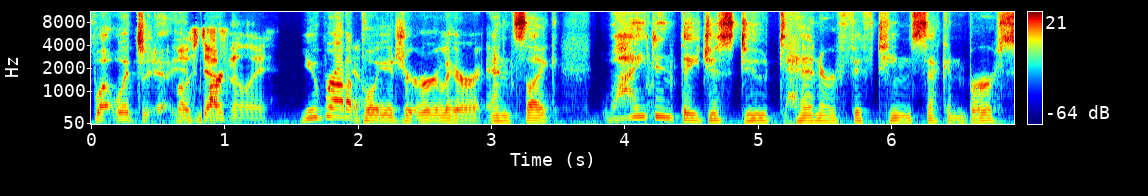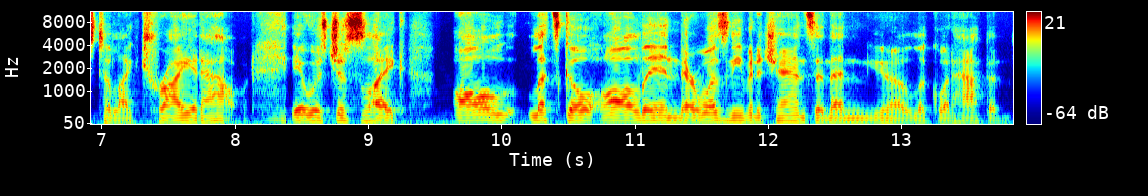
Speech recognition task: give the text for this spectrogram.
What? Which uh, most Mark, definitely. You brought up Voyager earlier, and it's like, why didn't they just do ten or fifteen second bursts to like try it out? It was just like all let's go all in. There wasn't even a chance, and then you know, look what happened.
